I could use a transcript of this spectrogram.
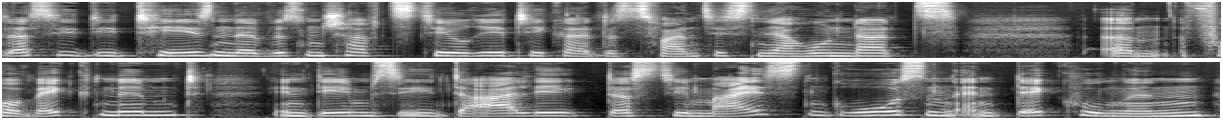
dass sie die Thesen der Wissenschaftstheoretiker des 20. Jahrhunderts ähm, vorwegnimmt, indem sie darlegt, dass die meisten großen Entdeckungen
